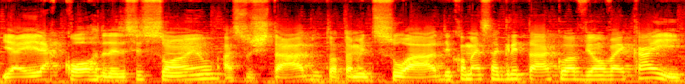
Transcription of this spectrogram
E aí ele acorda desse sonho, assustado, totalmente suado, e começa a gritar que o avião vai cair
